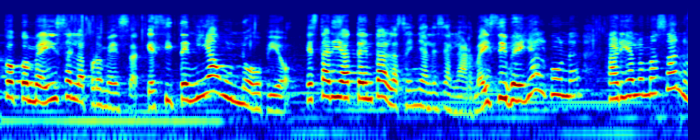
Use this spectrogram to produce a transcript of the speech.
poco me hice la promesa que si tenía un novio, estaría atenta a las señales de alarma. Y si veía alguna, haría lo más sano.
